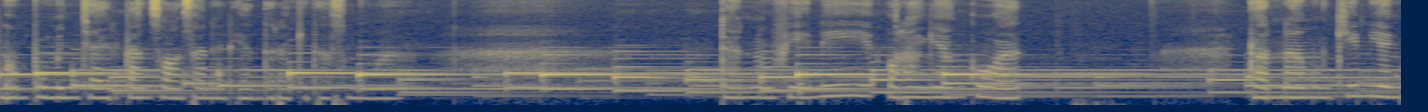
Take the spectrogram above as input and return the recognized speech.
mampu mencairkan suasana di antara kita semua. Dan Ufi ini orang yang kuat karena mungkin yang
